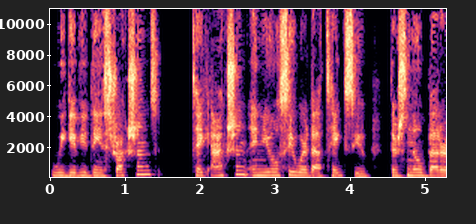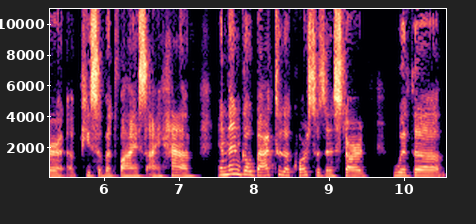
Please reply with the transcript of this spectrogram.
We give you the instructions, take action, and you'll see where that takes you. There's no better uh, piece of advice I have. And then go back to the courses and start with the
